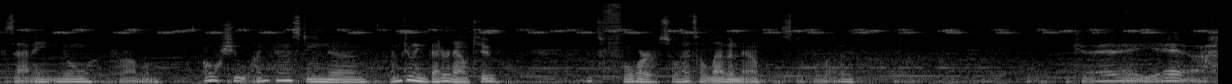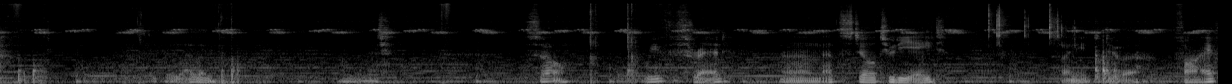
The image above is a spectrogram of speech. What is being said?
Cause that ain't no problem. Oh shoot, I'm casting, um, I'm doing better now too. That's 4, so that's 11 now. Stick 11. Okay, yeah. Stick 11. So, weave the thread. Um, that's still 2d8. Do a 5.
